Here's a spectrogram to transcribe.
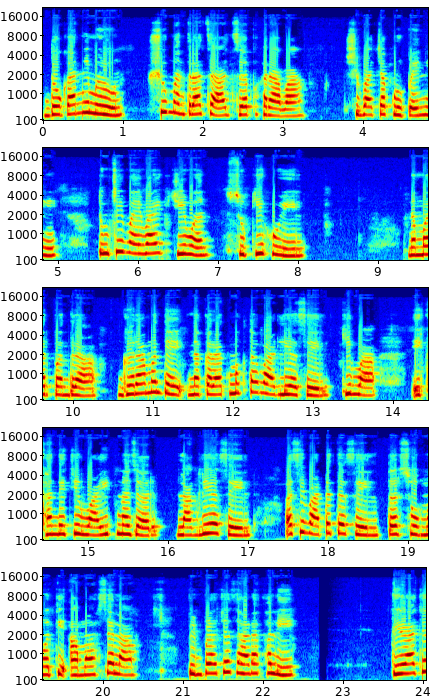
दोघांनी मिळून शुमंत्राचा जप करावा. शिवाच्या कृपेने तुमचे वैवाहिक जीवन सुखी होईल. नंबर पंधरा. घरामध्ये नकारात्मकता वाढली असेल किंवा एखाद्याची वाईट नजर लागली असेल असे वाटत असेल तर सोमवती अमावस्याला पिंपळाच्या झाडाखाली तिळाच्या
